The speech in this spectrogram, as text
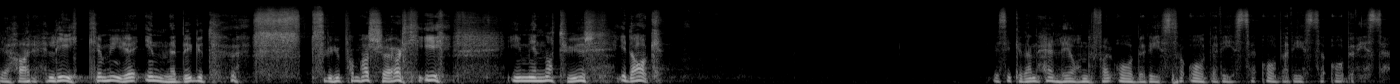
Jeg har like mye innebygd tro på meg sjøl i, i, min natur i dag. Hvis ikke Den hellige ånd får overbevise, overbevise, overbevise, overbevise.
